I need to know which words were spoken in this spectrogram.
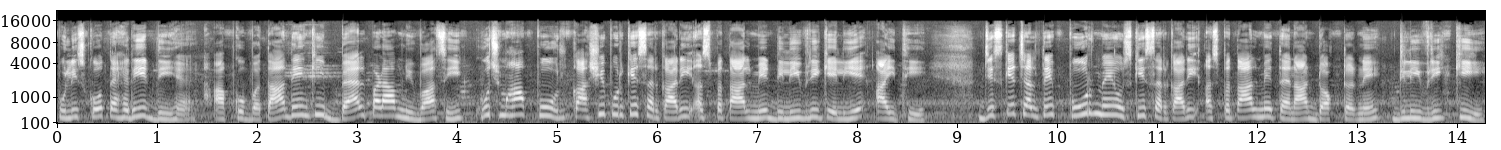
पुलिस को तहरीर दी है। आपको बता दें कि बैल पड़ाव निवासी कुछ माह पूर्व काशीपुर के सरकारी अस्पताल में डिलीवरी के लिए आई थी, जिसके चलते पूर्व में उसकी सरकारी अस्पताल में तैनात डॉक्टर ने डिलीवरी की।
